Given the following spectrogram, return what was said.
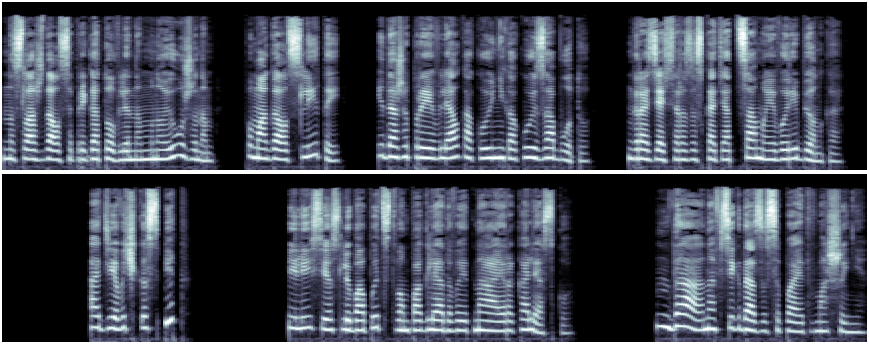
наслаждался приготовленным мной ужином, помогал с Литой и даже проявлял какую-никакую заботу, грозясь разыскать отца моего ребенка. «А девочка спит?» Фелисия с любопытством поглядывает на аэроколяску. «Да, она всегда засыпает в машине».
